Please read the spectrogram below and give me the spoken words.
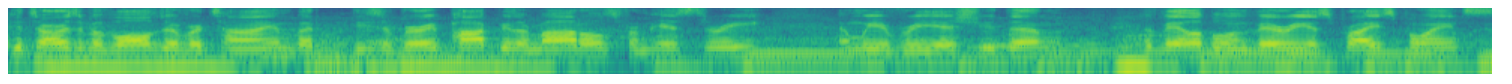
guitars have evolved over time, but these are very popular models from history, and we have reissued them, available in various price points.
